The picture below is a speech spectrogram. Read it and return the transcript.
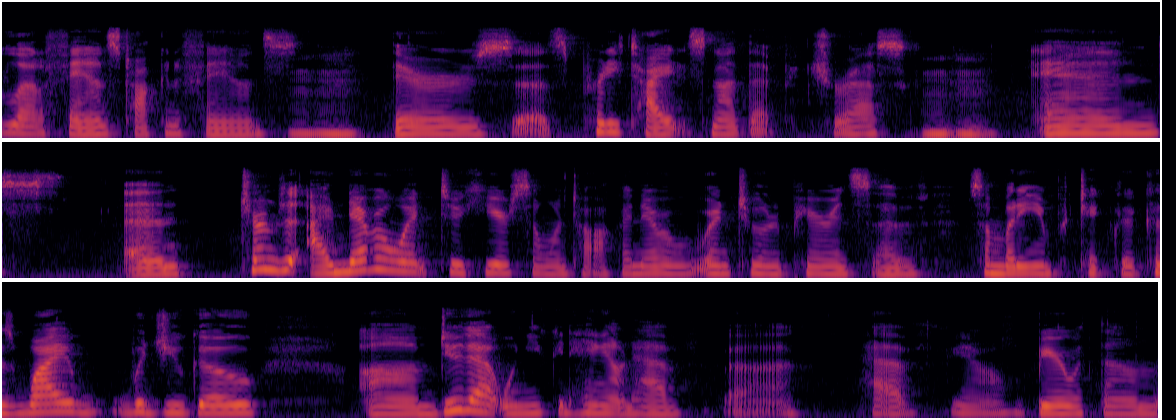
lot of fans talking to fans. Mm-hmm. There's, uh, it's pretty tight. It's not that picturesque. And and in terms of, I never went to hear someone talk. I never went to an appearance of somebody in particular. Because why would you go um, do that when you can hang out and have uh, have you know beer with them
